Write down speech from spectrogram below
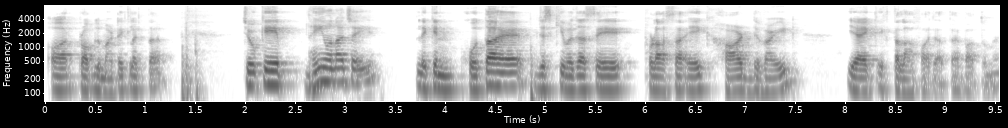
اور پرابلمٹک لگتا ہے، جو کہ نہیں ہونا چاہیے، لیکن ہوتا ہے، جس کی وجہ سے تھوڑا سا ایک ہارڈ ڈیوائڈ یا ایک اختلاف آ جاتا ہے باتوں میں۔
